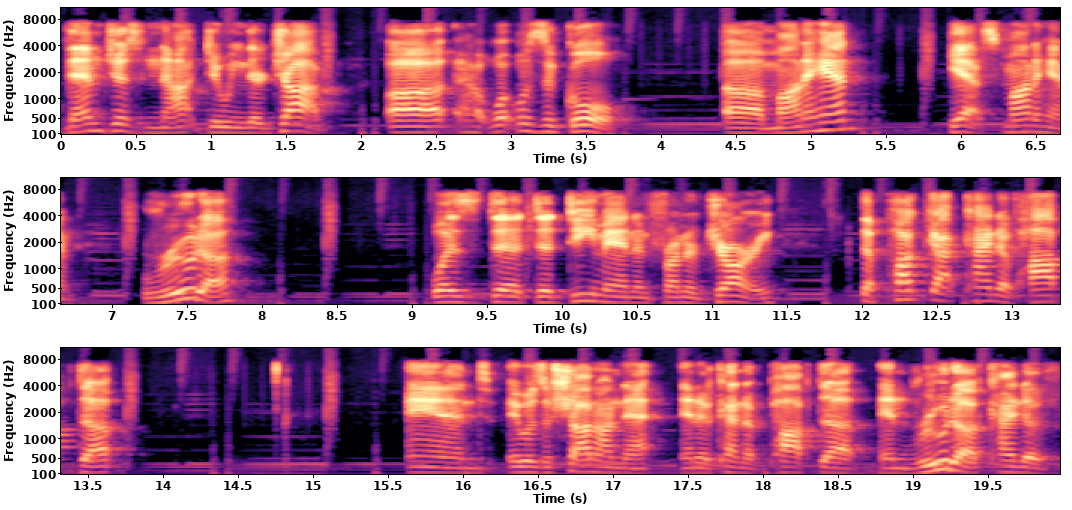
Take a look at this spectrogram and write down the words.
them just not doing their job. Uh, what was the goal? Uh, Monahan? Yes, Monahan. Rutta was the, the D man in front of Jarry. The puck got kind of hopped up and it was a shot on net and it kind of popped up and Rutta kind of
